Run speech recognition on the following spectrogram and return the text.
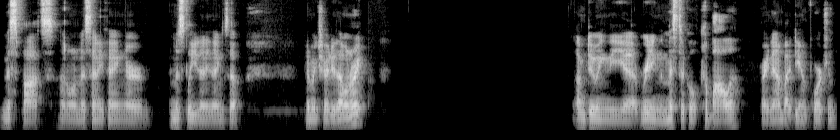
miss spots. I don't want to miss anything or mislead anything. So, gotta make sure I do that one right. I'm doing the uh, reading the Mystical Kabbalah right now by Dion Fortune.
